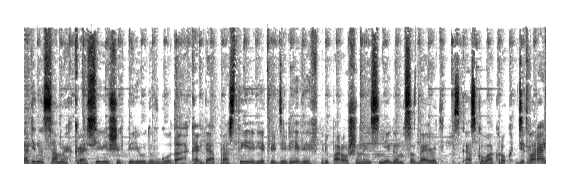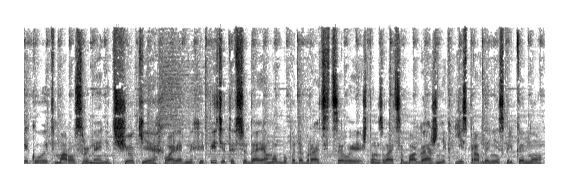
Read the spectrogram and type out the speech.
один из самых красивейших периодов года, когда простые ветви деревьев, припорошенные снегом, создают сказку вокруг. Детвора ликует, мороз румянит щеки, хвалебных эпитетов сюда я мог бы подобрать целый, что называется, багажник. Есть, правда, несколько «но».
